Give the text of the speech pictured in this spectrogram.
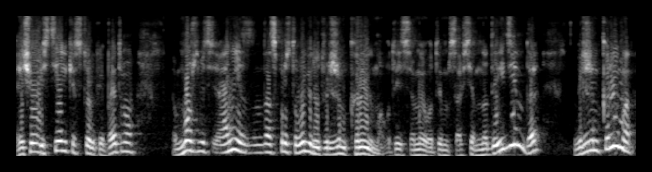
А еще истерики столько, и поэтому может быть, они нас просто выведут в режим Крыма. Вот если мы вот им совсем надоедим, да, в режим Крыма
